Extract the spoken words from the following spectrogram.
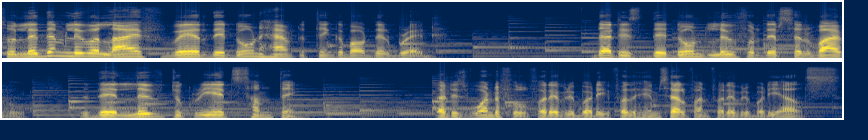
So let them live a life where they don't have to think about their bread. That is, they don't live for their survival, they live to create something that is wonderful for everybody, for himself and for everybody else.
